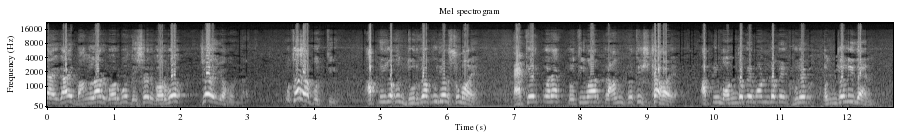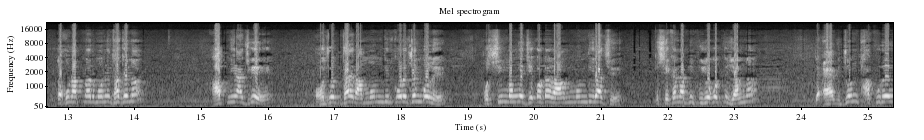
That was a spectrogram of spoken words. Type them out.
জায়গায় বাংলার গর্ব, দেশের গর্ব, জয় জগন্নাথ। কোথায় আপত্তি? আপনি যখন দুর্গাপুজোর সময় একের পর এক প্রতিমার প্রাণ প্রতিষ্ঠা হয়, আপনি মণ্ডপে মণ্ডপে ঘুরে অঞ্জলি দেন, তখন আপনার মনে থাকে না? আপনি আজকে অযোধ্যায় রাম মন্দির করেছেন বলে পশ্চিমবঙ্গে যে কটা রাম মন্দির আছে, তো সেখানে আপনি পুজো করতে যান না? তো একজন ঠাকুরের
